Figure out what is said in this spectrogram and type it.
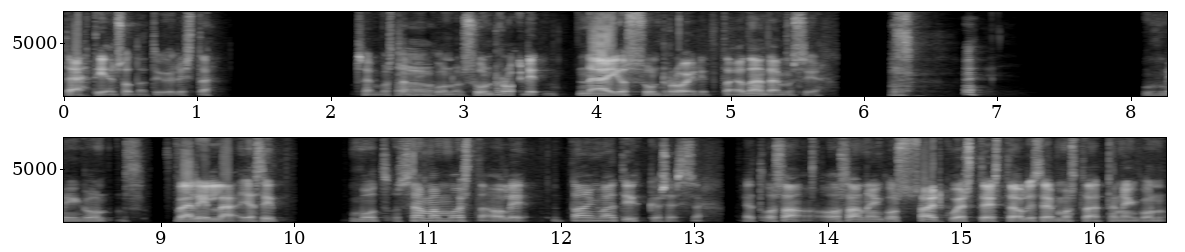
tähtien sotatyylistä. Semmoista Joo. niinku sun droidit, nää ei ole sun droidit tai jotain tämmöisiä. niinku välillä ja sit, mut samanmoista oli Dying Light ykkösessä. Et osa, osa niinku sidequesteista oli semmoista, että niinku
